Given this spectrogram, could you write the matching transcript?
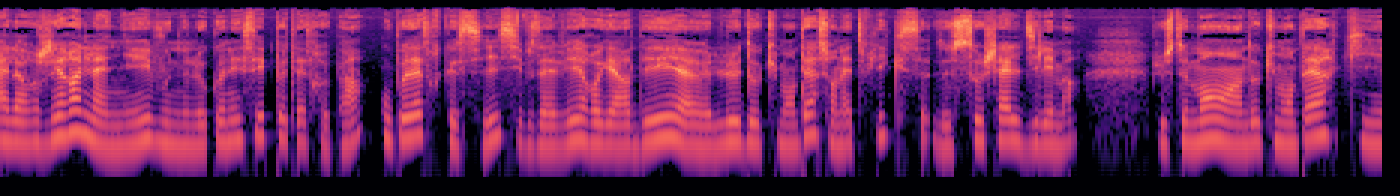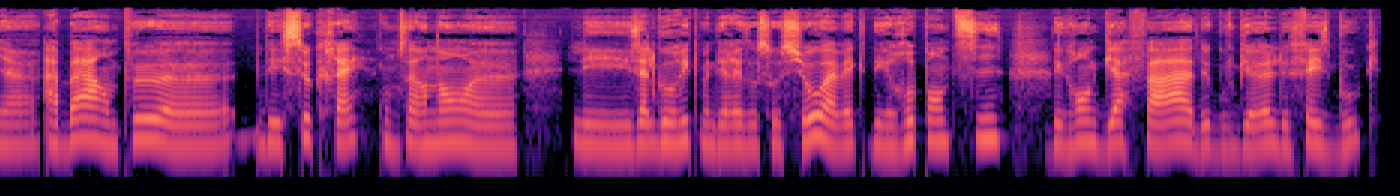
Alors Jérôme Lanier, vous ne le connaissez peut-être pas, ou peut-être que si, si vous avez regardé euh, le documentaire sur Netflix The Social Dilemma. Justement, un documentaire qui euh, abat un peu euh, des secrets concernant les algorithmes des réseaux sociaux avec des repentis des grands GAFA de Google, de Facebook,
